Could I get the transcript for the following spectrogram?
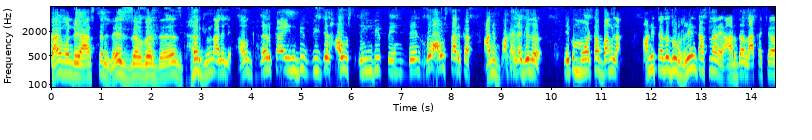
काय म्हणजे आज तर लय जबरदस्त घर घेऊन आलेले. अहो घर काय individual house independent row house सारखा. आणि बघायला गेलं एक मोठा बंगला आणि त्याचा जो रेंट असणार आहे अर्धा लाखाच्या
